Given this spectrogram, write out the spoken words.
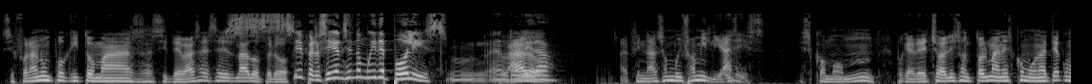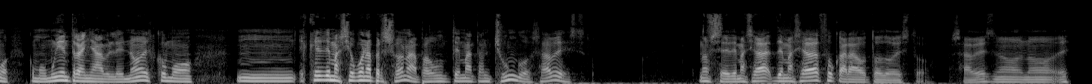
si fueran un poquito más, o sea, si te vas a ese lado, pero Sí, pero siguen siendo muy de polis, mm, en Claro. realidad. Al final son muy familiares. Es como, mm, porque de hecho Alison Tolman es como una tía como, como muy entrañable, ¿no? Es como, mm, es que es demasiado buena persona para un tema tan chungo, ¿sabes? No sé, demasiado, demasiado azucarado todo esto, ¿sabes? No, no. eh.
